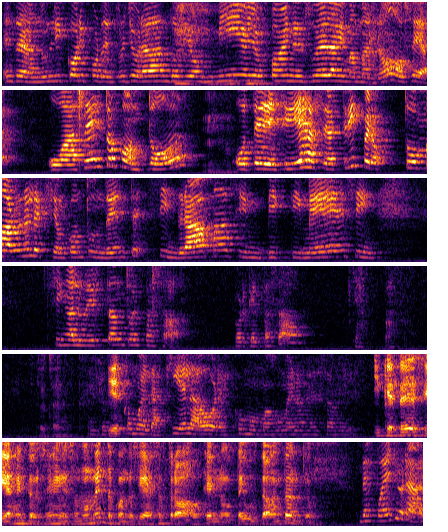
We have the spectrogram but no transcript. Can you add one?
entregando un licor y por dentro llorando, Dios mío, yo para Venezuela, mi mamá no, o sea, o haces esto con todo o te decides a ser actriz, pero tomar una elección contundente, sin drama, sin victimez, sin, sin aludir tanto al pasado, porque el pasado ya pasó. Total. Entonces ¿Y, como el aquí y el ahora es como más o menos eso a mí. ¿Y qué te decías entonces en esos momentos cuando hacías esos trabajos que no te gustaban tanto? Después de llorar,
